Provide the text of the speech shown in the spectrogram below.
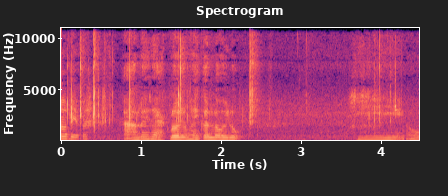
อบๆเลยปะเอาเลยแดกโรยตรงไหนก็โรยลูก นี่โอ้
